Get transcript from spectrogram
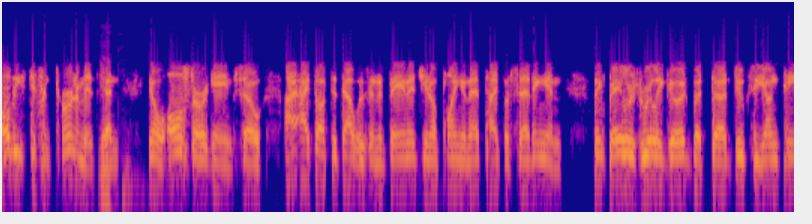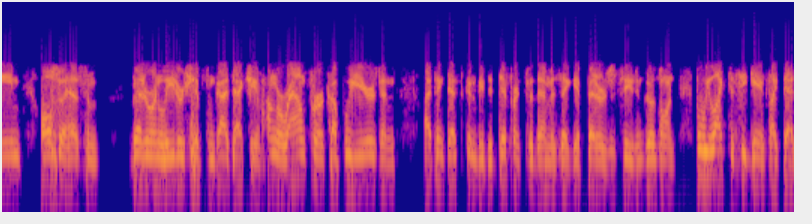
all these different tournaments Yep. and you know All Star games. So I, I thought that that was an advantage. You know, playing in that type of setting, and I think Baylor's really good, but uh, Duke's a young team. Also has some veteran leadership. Some guys actually have hung around for a couple of years, and I think that's going to be the difference for them as they get better as the season goes on. But we like to see games like that.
